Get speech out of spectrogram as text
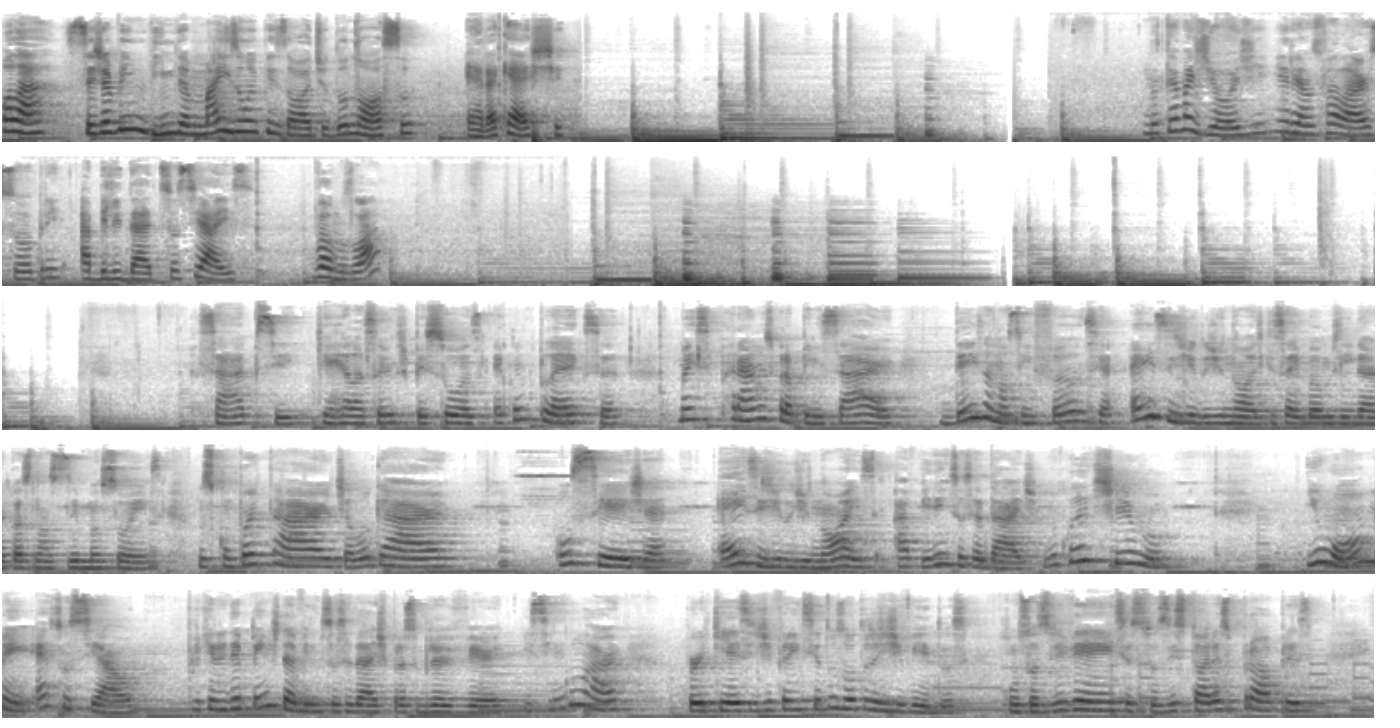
Olá, seja bem-vinda a mais um episódio do nosso EraCast. No tema de hoje, iremos falar sobre habilidades sociais. Vamos lá? Sabe-se que a relação entre pessoas é complexa, mas se pararmos para pensar, desde a nossa infância é exigido de nós que saibamos lidar com as nossas emoções, nos comportar, dialogar. Ou seja, é exigido de nós a vida em sociedade, no coletivo. E o homem é social, porque ele depende da vida em sociedade para sobreviver, e singular, porque se diferencia dos outros indivíduos, com suas vivências, suas histórias próprias.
